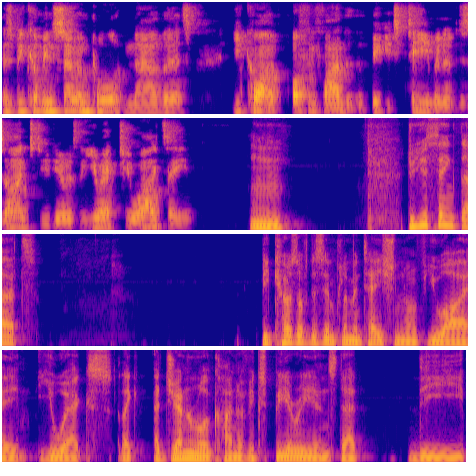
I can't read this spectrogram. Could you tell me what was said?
is becoming so important now that you quite often find that the biggest team in a design studio is the UX UI team. Mm. Do you think that because of this implementation of UI UX, like a general kind of experience that the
